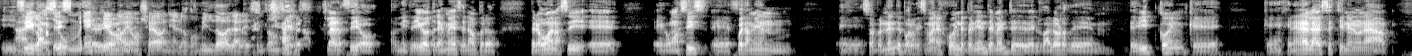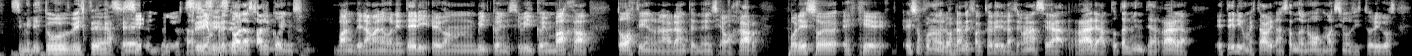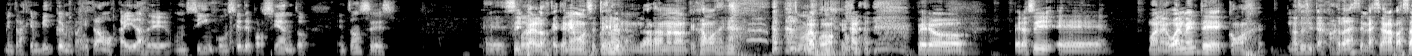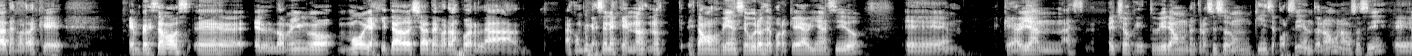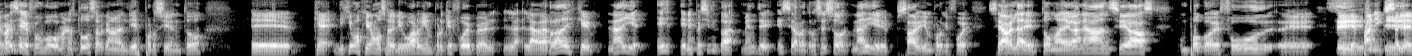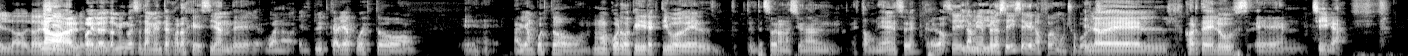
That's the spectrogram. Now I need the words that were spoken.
y Ah, sí, y como hace decís, un mes que no habíamos llegado ni a los 2.000 dólares, entonces... Claro, claro, sí, o, o ni te digo tres meses, ¿no? Pero, pero bueno, sí, eh, eh, como decís, eh, fue también eh, sorprendente porque se manejó independientemente del valor de, de Bitcoin, que, que en general a veces tienen una similitud, ¿viste? Casi siempre, o sea, sí, siempre sí. todas las altcoins van de la mano con Ethereum, con Bitcoin, si Bitcoin baja, todas tienen una gran tendencia a bajar. Por eso es que eso fue uno de los grandes factores de la semana, sea rara, totalmente rara. Ethereum estaba alcanzando nuevos máximos históricos, mientras que en Bitcoin registrábamos caídas de un 5, un 7%. Entonces, Eh, sí, para los que tenemos Ethereum, rara. la verdad no nos quejamos de nada. no nos podemos quejar. Pero, pero sí, eh, bueno, igualmente, como no sé si te acordás, en la semana pasada, ¿te acordás que empezamos eh, el domingo muy agitado ya? ¿Te acordás por la, las complicaciones que no, no estábamos bien seguros de por qué habían sido? eh, que habían hecho que tuviera un retroceso de un 15%, ¿no? Una cosa así. eh, Me parece que fue un poco menos, estuvo cercano al 10%. Eh, que dijimos que íbamos a averiguar bien por qué fue, pero la, la verdad es que nadie, es, en específicamente ese retroceso, nadie sabe bien por qué fue. Se habla de toma de ganancias, un poco de food, de, Sí, de panic y- sell, lo, lo de No, siempre, el, pero- el domingo eso también te acordás que decían de, bueno, el tweet que había puesto eh, habían puesto, no me acuerdo qué directivo del, del Tesoro Nacional estadounidense, creo. Sí, y- también, pero se dice que no fue mucho por y eso. lo del corte de luz en China.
